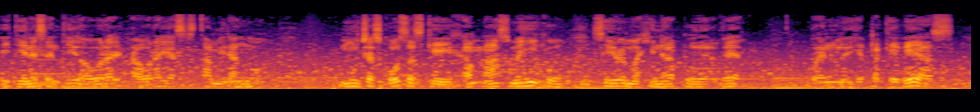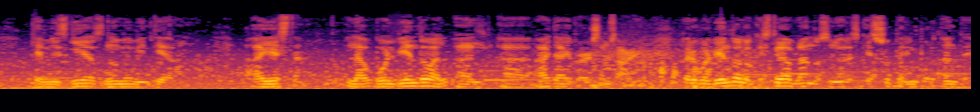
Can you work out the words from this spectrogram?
y tiene sentido, ahora, ahora ya se está mirando muchas cosas que jamás México se iba a imaginar poder ver. Bueno, le dije, para que veas que mis guías no me mintieron. Ahí está. La, volviendo al, al diverse, I'm sorry. Pero volviendo a lo que estoy hablando, señores, que es súper importante.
